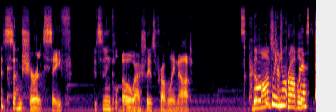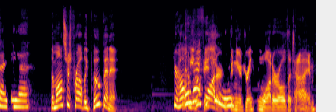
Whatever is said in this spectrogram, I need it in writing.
It's, I'm sure it's safe. It's an incl- oh, actually, it's probably not. it's probably monster's not probably- the best idea. The monster's probably pooping it. You're Oh, huffing You poop fish water. too. when you're drinking water all the time.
